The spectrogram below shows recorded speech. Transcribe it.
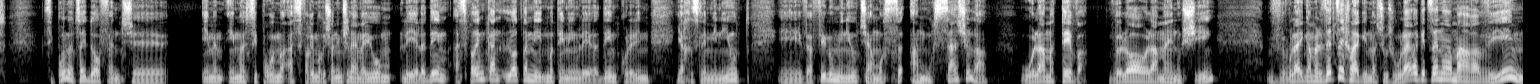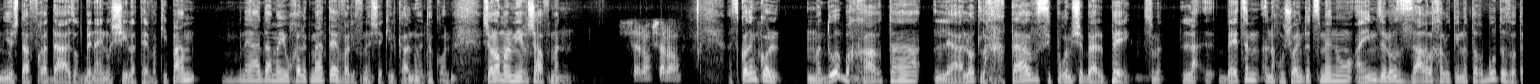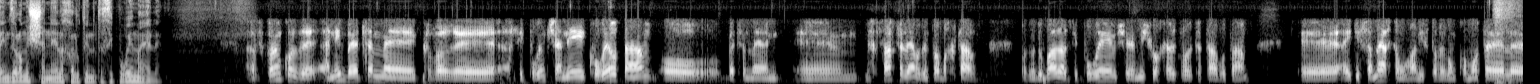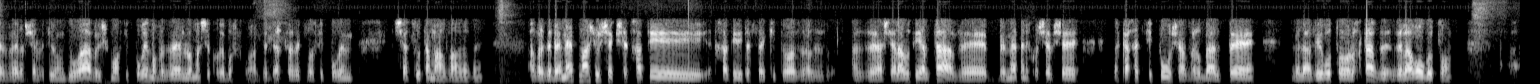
סיפורים יוצאי דופן, שאם הם, אם הסיפורים, הספרים הראשונים שלהם היו לילדים, הספרים כאן לא תמיד מתאימים לילדים, כוללים יחס למיניות, אה, ואפילו מיניות שהמושא שלה הוא עולם הטבע, ולא העולם האנושי. ואולי גם על זה צריך להגיד משהו, שאולי רק אצלנו המערביים יש את ההפרדה הזאת בין האנושי לטבע, כי פעם בני האדם היו חלק מהטבע לפני שקלקלנו את הכל. שלום על מאיר שפמן. שלום, שלום. אז קודם כל, מדוע בחרת להעלות לכתב סיפורים שבעל פה? זאת אומרת, בעצם אנחנו שואלים את עצמנו, האם זה לא זר לחלוטין לתרבות הזאת? האם זה לא משנה לחלוטין את הסיפורים האלה? אז קודם כל, זה, אני בעצם uh, כבר, uh, הסיפורים שאני קורא אותם, או בעצם uh, uh, נחשף אליהם, אז הם כבר בכתב. עוד מדובר על סיפורים שמישהו אחר כבר כתב אותם. Uh, הייתי שמח כמובן להסתובב במקומות האלה ולשבת עם המדורה ולשמוע סיפורים, אבל זה לא מה שקורה בפועל. בדרך כלל זה כבר סיפורים שעשו את המעבר הזה. אבל זה באמת משהו שכשהתחלתי להתעסק איתו, אז, אז, אז השאלה הזאת עלתה, ובאמת אני חושב שלקחת סיפור שעבר בעל פה ולהעביר אותו לכתב, זה, זה להרוג אותו.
